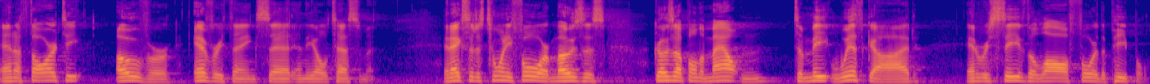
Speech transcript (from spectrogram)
and authority over everything said in the Old Testament. In Exodus 24, Moses goes up on the mountain to meet with God and receive the law for the people.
